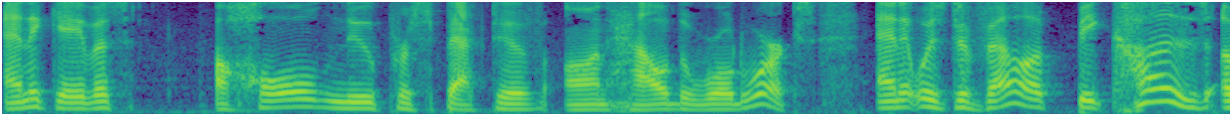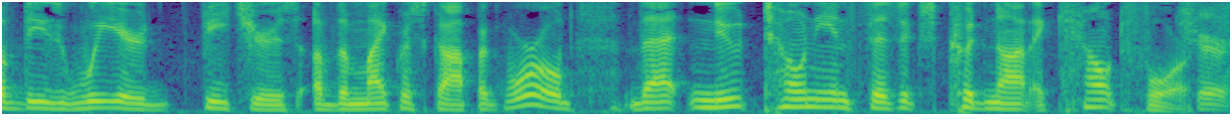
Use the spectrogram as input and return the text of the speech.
and it gave us a whole new perspective on how the world works. And it was developed because of these weird features of the microscopic world that Newtonian physics could not account for. Sure.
